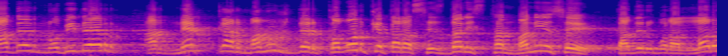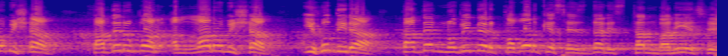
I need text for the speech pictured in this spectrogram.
তাদের নবীদের আর নেককার মানুষদের কবরকে তারা সেজদার স্থান বানিয়েছে। তাদের উপর আল্লাহর অভিশাপ, তাদের উপর আল্লাহর অভিশাপ। ইহুদিরা তাদের নবীদের কবরকে সেজদার স্থান বানিয়েছে।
